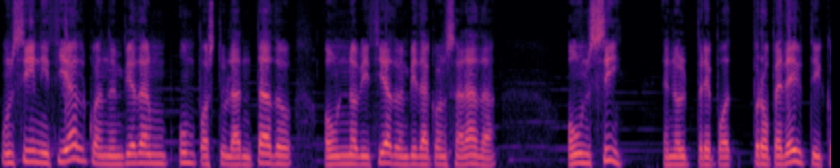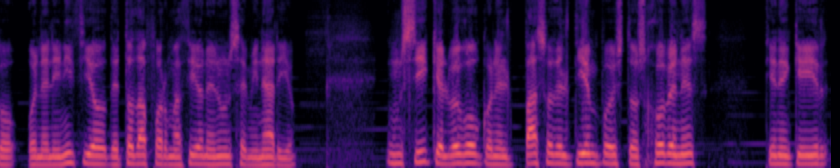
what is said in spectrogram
un sí inicial cuando empiezan un postulantado o un noviciado en vida consagrada, o un sí en el propedéutico o en el inicio de toda formación en un seminario. Un sí que luego con el paso del tiempo estos jóvenes tienen que ir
